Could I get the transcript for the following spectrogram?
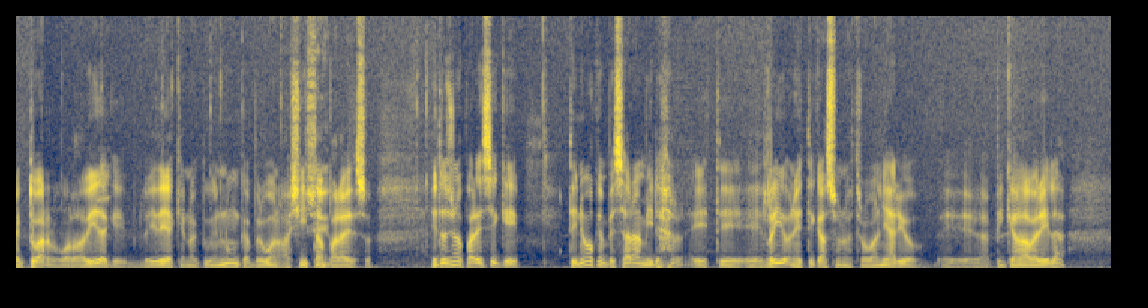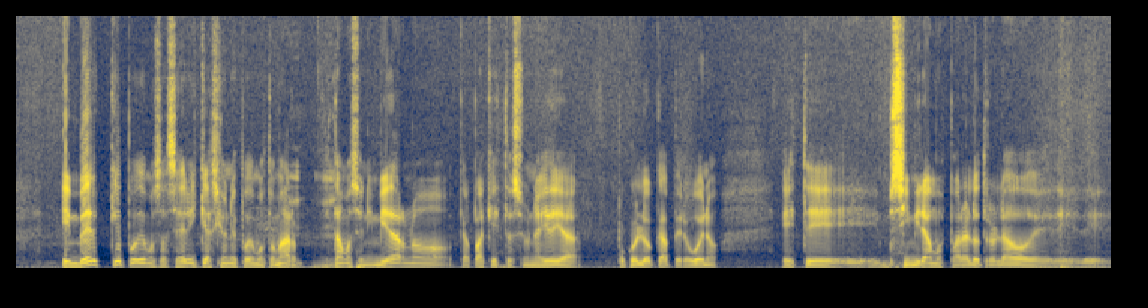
actuar los guardavidas, que la idea es que no actúen nunca, pero bueno, allí están para eso. Entonces nos parece que tenemos que empezar a mirar este, el río, en este caso nuestro balneario, eh, la Picada Varela, en ver qué podemos hacer y qué acciones podemos tomar. Estamos en invierno, capaz que esto es una idea un poco loca, pero bueno, este, eh, si miramos para el otro lado de,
